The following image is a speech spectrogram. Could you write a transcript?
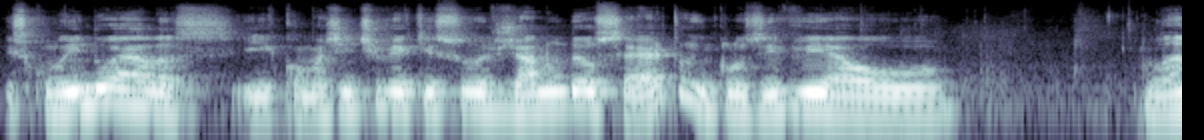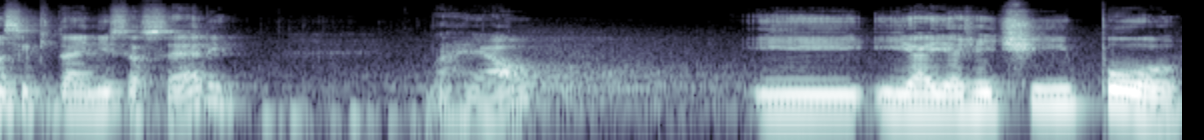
excluindo elas. E como a gente vê que isso já não deu certo, inclusive é o lance que dá início à série, na real. E, e aí a gente, pô,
